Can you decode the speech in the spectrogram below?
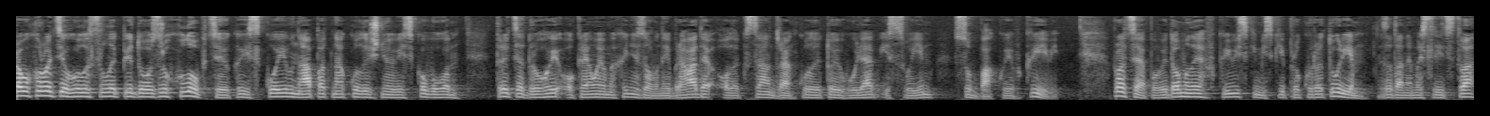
Правоохоронці оголосили підозру хлопцю, який скоїв напад на колишнього військового 32-ї окремої механізованої бригади Олександра, коли той гуляв із своїм собакою в Києві. Про це повідомили в Київській міській прокуратурі. За даними слідства,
